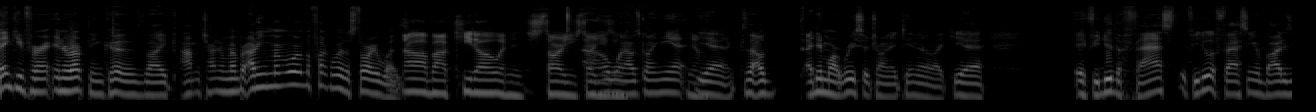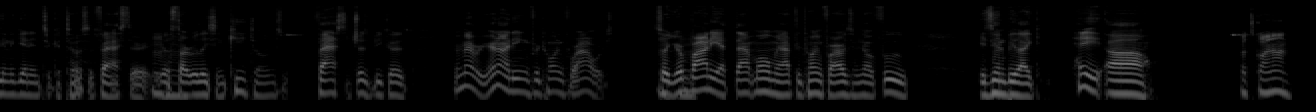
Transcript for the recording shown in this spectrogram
Thank you for interrupting, because like I'm trying to remember. I don't even remember where the fuck where the story was. Oh, about keto and then you start you start Oh, using. when I was going, yeah, Yeah. yeah, because I was I did more research on it. And they're like, yeah, if you do the fast, if you do it fasting, your body's gonna get into ketosis faster. You'll Mhm. start releasing ketones faster, just because. Remember, you're not eating for 24 hours, so your Mhm. body at that moment, after 24 hours of no food, is gonna be like, hey, uh, What's going on?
